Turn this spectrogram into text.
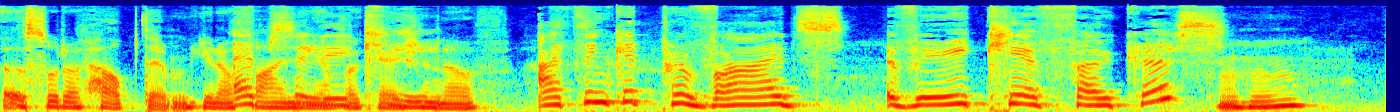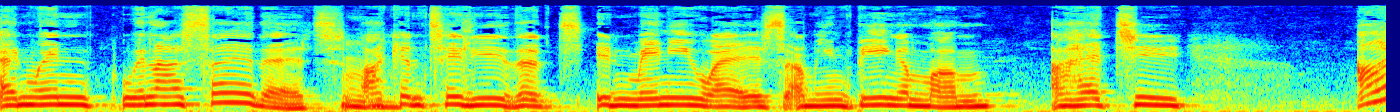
uh, sort of help them? You know, finding a vocation of. I think it provides a very clear focus. Mm-hmm. And when, when I say that, I can tell you that in many ways, I mean, being a mum, I had to, I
